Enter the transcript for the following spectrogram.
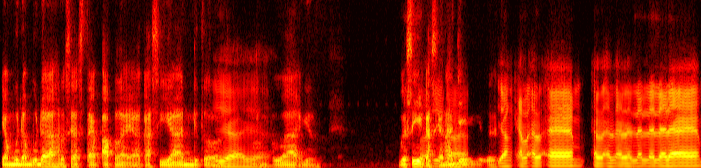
Yang muda-muda harusnya step up lah ya, kasihan gitu loh. Iya, iya. tua gitu. Gue sih kasihan aja gitu. Yang LLM, LLM,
